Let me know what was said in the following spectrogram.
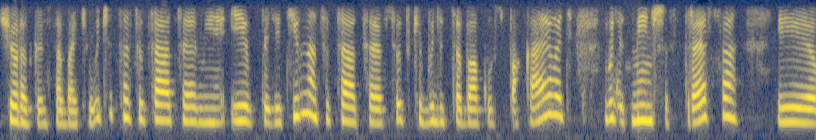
Еще раз говорю, собаки учатся ассоциациями, и позитивная ассоциация все-таки будет собаку успокаивать, будет меньше стресса, и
